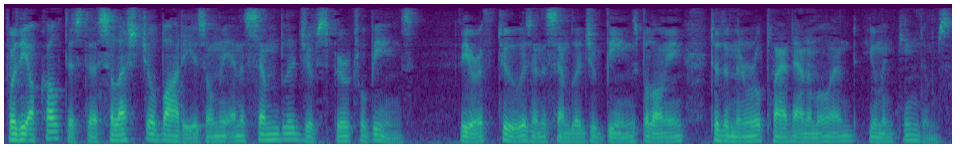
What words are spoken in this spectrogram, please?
For the occultist, a celestial body is only an assemblage of spiritual beings. The earth, too, is an assemblage of beings belonging to the mineral, plant, animal, and human kingdoms.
